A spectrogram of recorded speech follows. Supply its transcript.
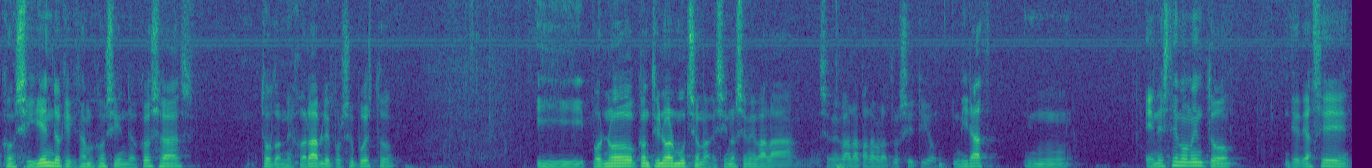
consiguiendo, que estamos consiguiendo cosas, todo es mejorable, por supuesto. Y por no continuar mucho más, que si no se me va la, se me va la palabra a otro sitio. Mirad, mm, en este momento, desde hace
